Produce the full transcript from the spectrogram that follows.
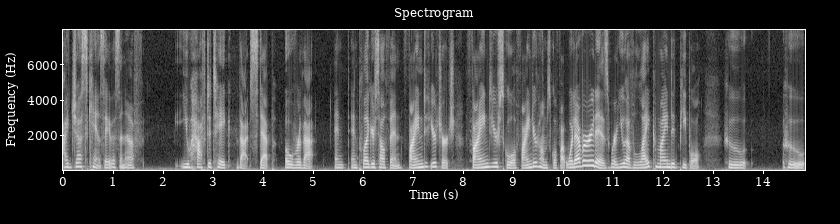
I just can't say this enough. You have to take that step over that and and plug yourself in. Find your church, find your school, find your homeschool, fi- whatever it is where you have like-minded people who who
